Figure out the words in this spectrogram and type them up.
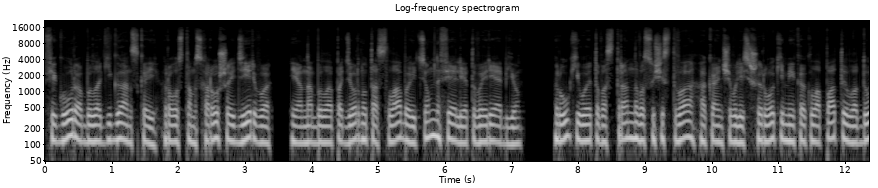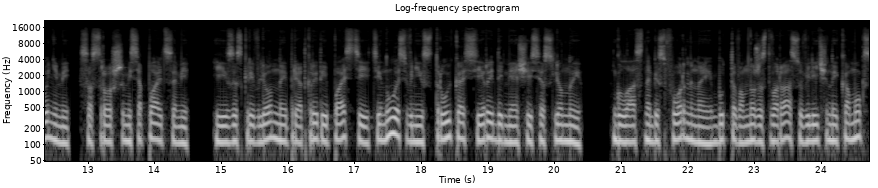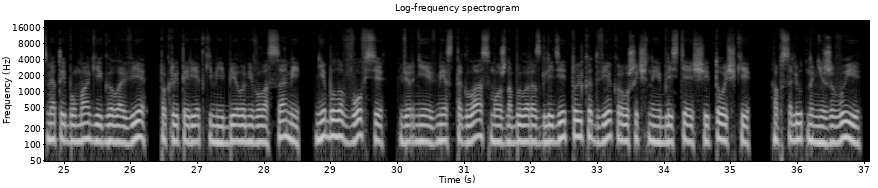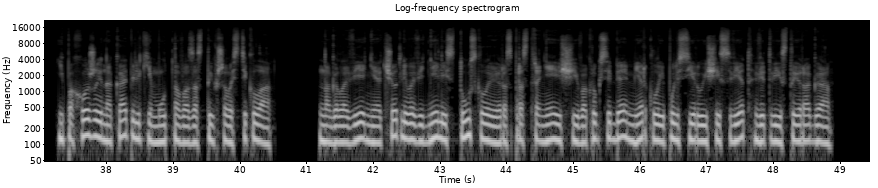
Фигура была гигантской, ростом с хорошее дерево, и она была подернута слабой темно-фиолетовой рябью. Руки у этого странного существа оканчивались широкими, как лопаты, ладонями со сросшимися пальцами, и из искривленной приоткрытой пасти тянулась вниз струйка серой дымящейся слюны. Глаз на бесформенной, будто во множество раз увеличенный комок смятой бумаги голове, покрытой редкими белыми волосами, не было вовсе, вернее, вместо глаз можно было разглядеть только две крошечные блестящие точки, абсолютно неживые, и похожие на капельки мутного застывшего стекла. На голове неотчетливо виднелись тусклые, распространяющие вокруг себя мерклый пульсирующий свет ветвистые рога.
